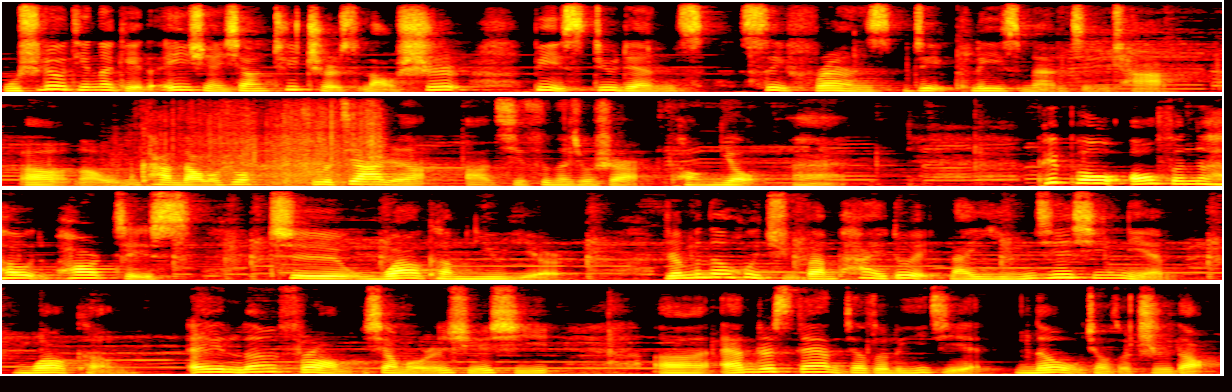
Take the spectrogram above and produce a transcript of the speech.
五十六题呢给的 A 选项：teachers 老师，B students，C friends，D policeman 警察。啊，那我们看到了说，除了家人啊，其次呢就是朋友。哎，People often hold parties to welcome New Year。人们呢会举办派对来迎接新年。Welcome A learn from 向某人学习。呃，understand 叫做理解，know 叫做知道。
